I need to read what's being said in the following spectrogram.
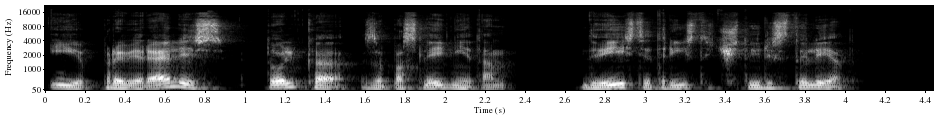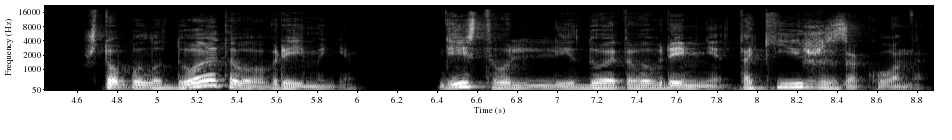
И проверялись только за последние там 200, 300, 400 лет. Что было до этого времени? Действовали ли до этого времени такие же законы?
